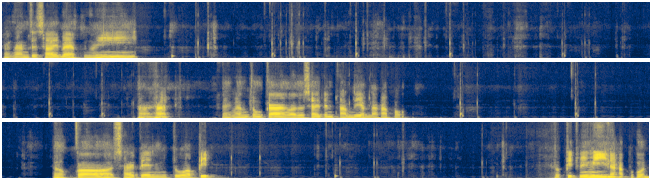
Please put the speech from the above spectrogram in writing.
จากนั้นจะใช้แบบนี้อ่าฮะ จากนั้นตรงกลางเราจะใช้เป็นสามเหลี่ยมนะครับผม แล้วก็ใช้เป็นตัวปิด ตัวปิดไม่มีนะครับทุกคน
